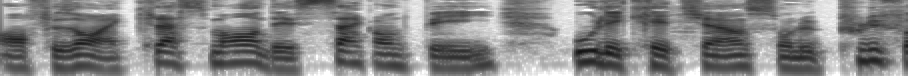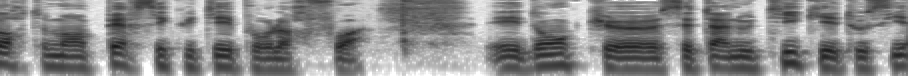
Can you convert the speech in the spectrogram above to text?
en faisant un classement des 50 pays où les chrétiens sont le plus fortement persécutés pour leur foi. Et donc, euh, c'est un outil qui est aussi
